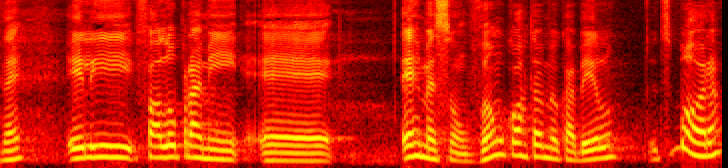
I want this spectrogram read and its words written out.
né? Ele falou para mim, é, Emerson, vamos cortar o meu cabelo? Eu disse, bora.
